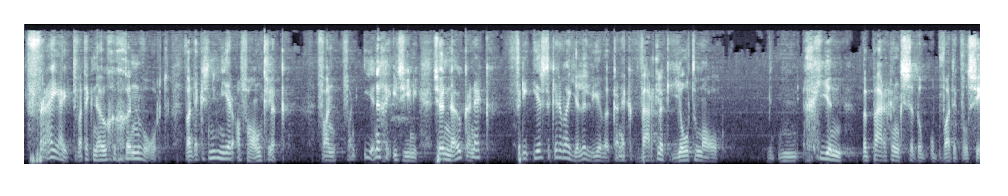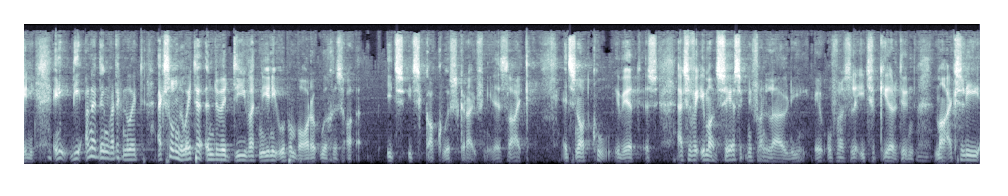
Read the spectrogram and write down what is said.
vryheid wat ek nou gegun word, want ek is nie meer afhanklik van van enige iets hier nie. So nou kan ek vir die eerste keer in my hele lewe kan ek werklik heeltemal geen beperkings sit op op wat ek wil sê nie. En die, die ander ding wat ek nooit ek sal nooit 'n individu wat nie in die openbare oog is iets iets kak oor skryf nie. Dis like it's not cool. Jy weet, is ek sou vir iemand sê as ek nie van hulle hou nie eh, of as hulle iets verkeerd doen, maar sal nie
